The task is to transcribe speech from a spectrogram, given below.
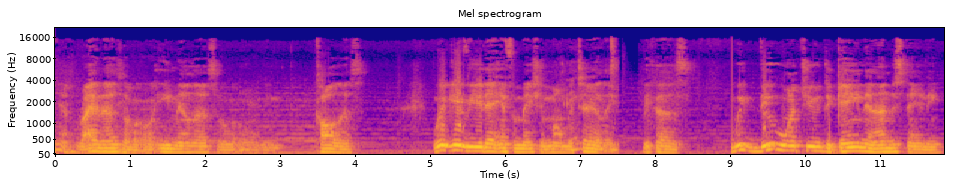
Yeah, write us or, or email us or, or call us. We'll give you that information momentarily because we do want you to gain an understanding,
